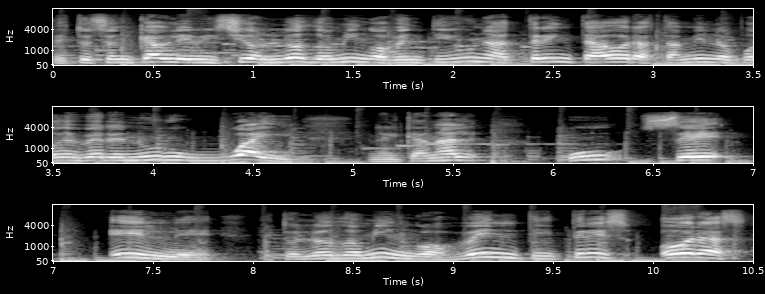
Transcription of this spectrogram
Esto es en Cablevisión los domingos 21 a 30 horas. También lo podés ver en Uruguay, en el canal UCL. Esto es los domingos 23 horas.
